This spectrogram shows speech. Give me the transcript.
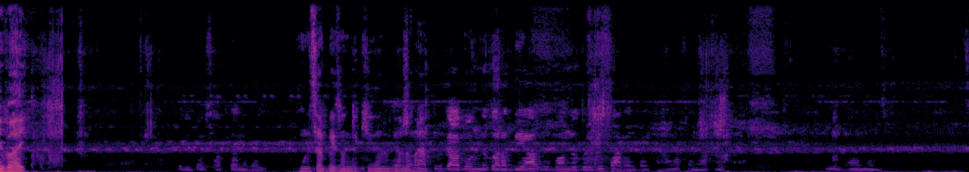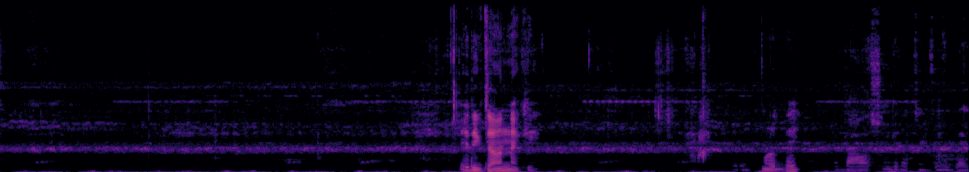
ই ভাই মুসা পেছন দিয়ে কি যেন গেল ভাই। আপনি গা বন্ধ করা দিয়া, বন্ধ করে দিয়েছে আগে ভাই সমস্যা নেই আপনি। কোনো ভয় নেই এদিক যাবেন নাকি? মুরাদ ভাই? আওয়াজ শুনতে পাচ্ছেন সজীব ভাই।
